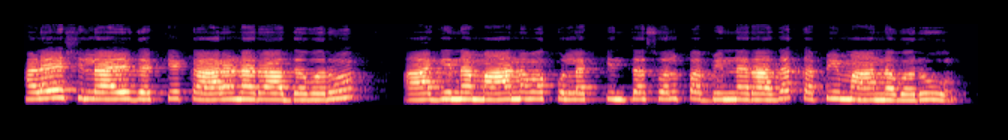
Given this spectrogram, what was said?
ಹಳೆಯ ಶಿಲಾಯುಗಕ್ಕೆ ಕಾರಣರಾದವರು ಆಗಿನ ಮಾನವ ಕುಲಕ್ಕಿಂತ ಸ್ವಲ್ಪ ಭಿನ್ನರಾದ ಕಪಿ ಮಾನವರು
